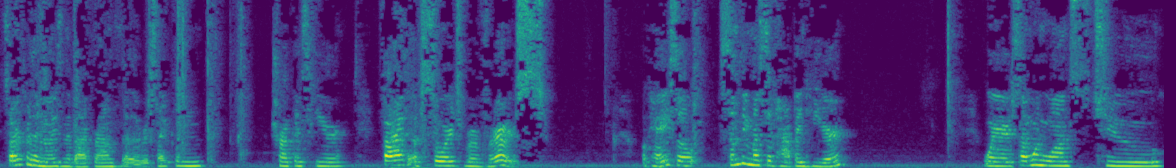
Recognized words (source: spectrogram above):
Sorry for the noise in the background. The recycling truck is here. Five of Swords reversed. Okay, so something must have happened here where someone wants to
